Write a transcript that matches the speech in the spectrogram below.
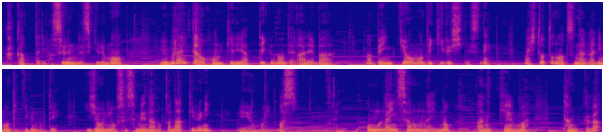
かかったりはするんですけども、ウェブライターを本気でやっていくのであれば、まあ、勉強もできるしですね、まあ、人とのつながりもできるので、非常におすすめなのかなっていうふうに思います。はい、オンラインサロン内の案件は単価が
